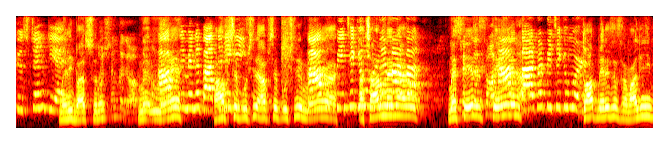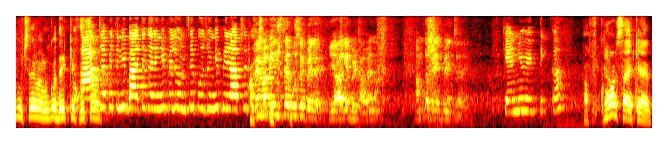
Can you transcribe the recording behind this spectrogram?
क्वेश्चन किया है। मेरी बात सुनो। क्वेश्चन का जवाब मैं। आपसे मैंने बात नहीं आपसे पूछ रही आपसे पूछ रही मैं आप पीछे क्यों अचार लेने आया हूँ मैं तेल तेल लेने बार बार पीछे क्यों मुड़ रहे तो आप मेरे से सवाल ही नहीं पूछ रहे मैं उनको देख के खुश आप हूँ जब इतनी बातें करेंगे पहले उनसे पूछूँगी फिर आपसे मैम अभी इनसे पूछे पहले ये आगे बैठा हुआ है ना? हम तो बैक बेंचर हैं। Can you eat tikka of course I can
